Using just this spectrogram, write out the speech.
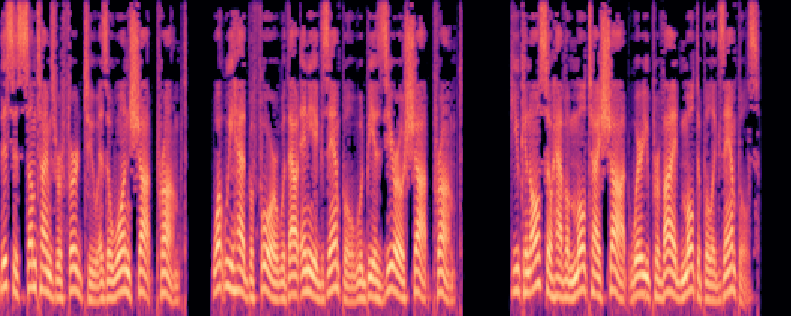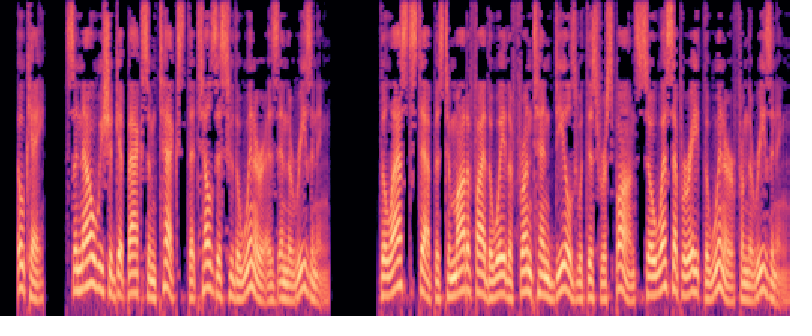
This is sometimes referred to as a one shot prompt. What we had before without any example would be a zero shot prompt. You can also have a multi shot where you provide multiple examples. Okay, so now we should get back some text that tells us who the winner is and the reasoning. The last step is to modify the way the front end deals with this response so we separate the winner from the reasoning.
